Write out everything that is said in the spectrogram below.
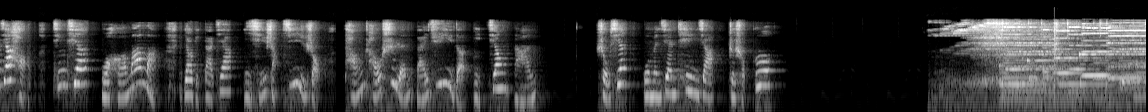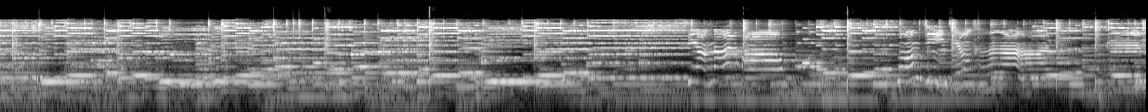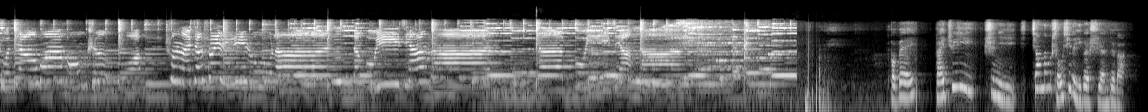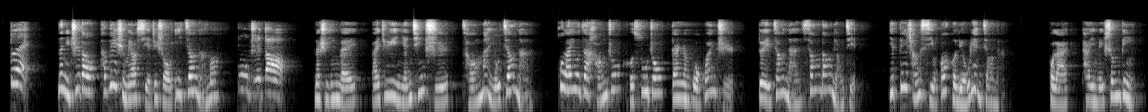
大家好，今天我和妈妈要给大家一起赏析一首唐朝诗人白居易的《忆江南》。首先，我们先听一下这首歌。宝贝，白居易是你相当熟悉的一个诗人，对吧？对。那你知道他为什么要写这首《忆江南》吗？不知道。那是因为白居易年轻时曾漫游江南，后来又在杭州和苏州担任过官职，对江南相当了解，也非常喜欢和留恋江南。后来他因为生病。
